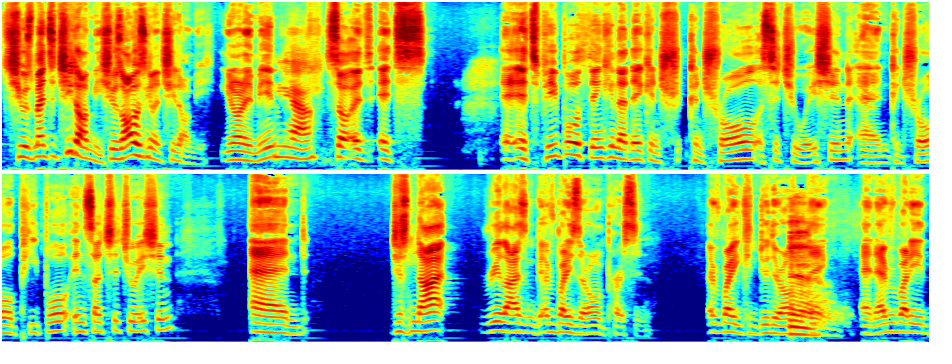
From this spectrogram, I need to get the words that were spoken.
she was meant to cheat on me. She was always gonna cheat on me. You know what I mean? Yeah. So it's it's it's people thinking that they can tr- control a situation and control people in such situation, and just not realizing everybody's their own person. Everybody can do their own Yeah. thing, and everybody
